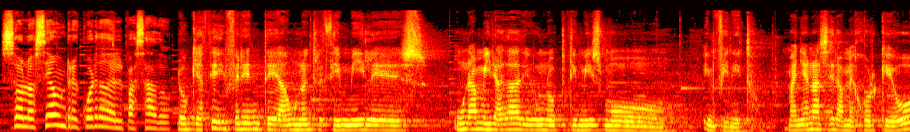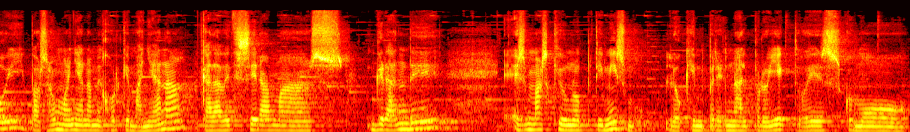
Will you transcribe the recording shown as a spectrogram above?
solo sea un recuerdo del pasado. Lo que hace diferente a uno entre 100.000 es una mirada de un optimismo infinito. Mañana será mejor que hoy, pasado mañana mejor que mañana, cada vez será más grande. Es más que un optimismo, lo que impregna el proyecto es como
